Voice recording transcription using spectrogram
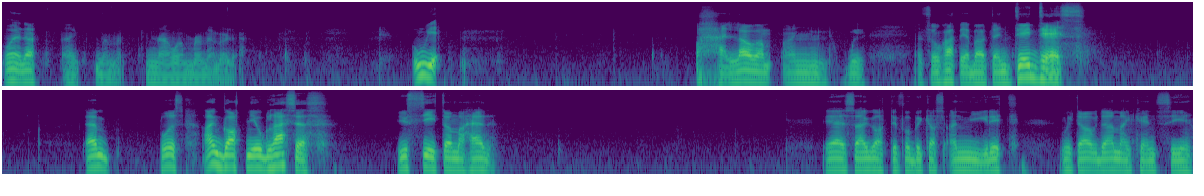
Well, that I remember. Now I remember that. Oh yeah. Hello, I'm, I'm we, I'm so happy about that. Did this. And plus, I got new glasses. You see it on my head. Yes, I got it for because I need it. Without them, I can't see.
